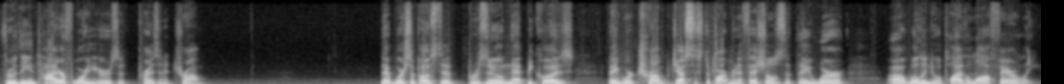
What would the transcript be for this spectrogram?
through the entire four years of President Trump. That we're supposed to presume that because they were Trump Justice Department officials, that they were uh, willing to apply the law fairly.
